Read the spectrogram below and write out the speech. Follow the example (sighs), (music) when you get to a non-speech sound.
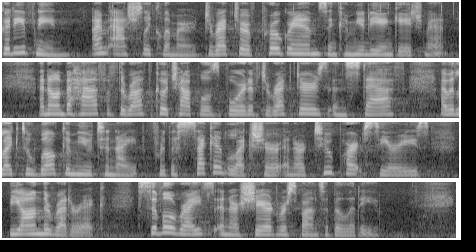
Good evening. I'm Ashley Clemmer, Director of Programs and Community Engagement. And on behalf of the Rothko Chapel's Board of Directors and staff, I would like to welcome you tonight for the second lecture in our two part series, Beyond the Rhetoric Civil Rights and Our Shared Responsibility.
